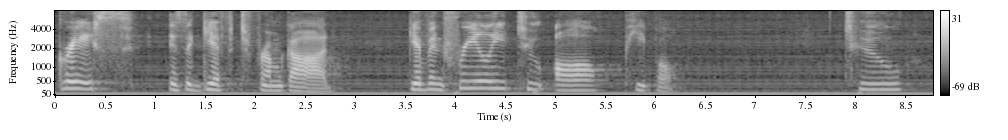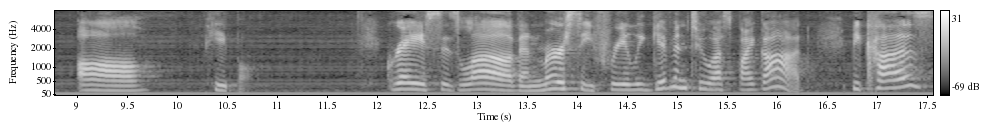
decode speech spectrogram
Grace is a gift from God, given freely to all people to all people. Grace is love and mercy freely given to us by God because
